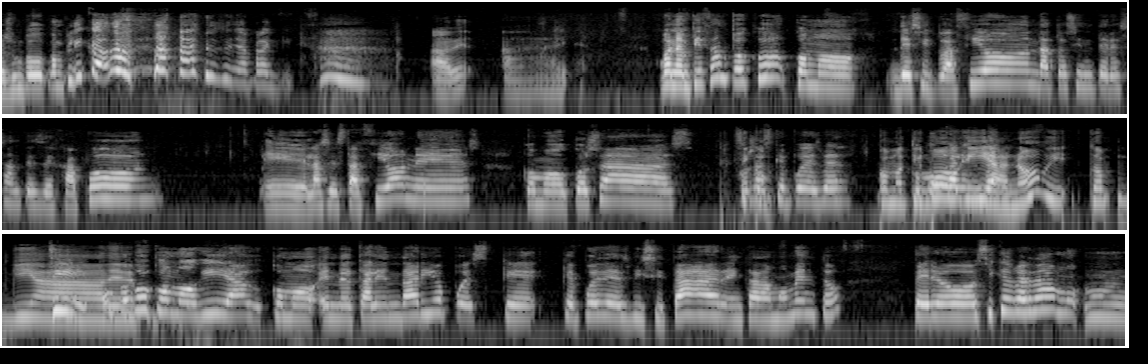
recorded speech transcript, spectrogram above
Es un poco complicado enseñar por aquí. A ver. ahí. Bueno, empieza un poco como de situación, datos interesantes de Japón, eh, las estaciones, como cosas Sí, cosas com- que puedes ver. Como tipo guía, calendario. ¿no? Guía Sí, de- un poco como guía, como en el calendario, pues que, que puedes visitar en cada momento. Pero sí que es verdad, mm,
